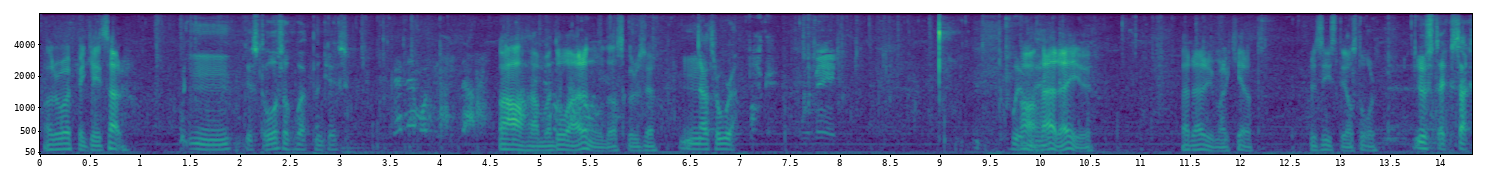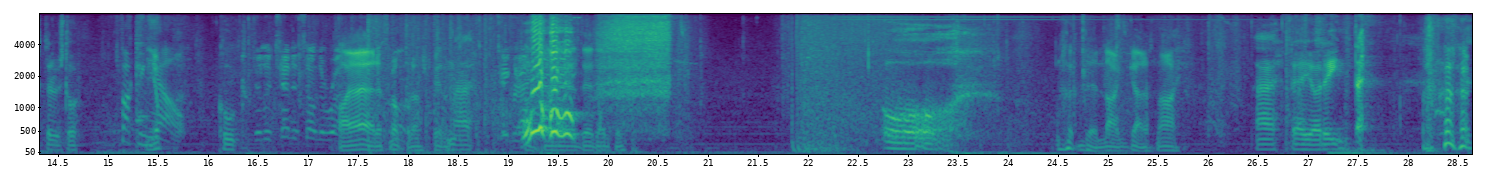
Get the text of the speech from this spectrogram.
Har du weapon case här? Mm, det står som weapon case. Ah, ja, men då är det nog det ska du se. Mm, jag tror det. Ja, här är ju... Här är det ju markerat. Precis där jag står. Just exakt där du står. Fucking Yep. hell! Coolt. Ja, jag är det bra på det här spelet. Nej. Nej, Det är därför. Åh! Det laggar. Nej. Nej, det gör det inte.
